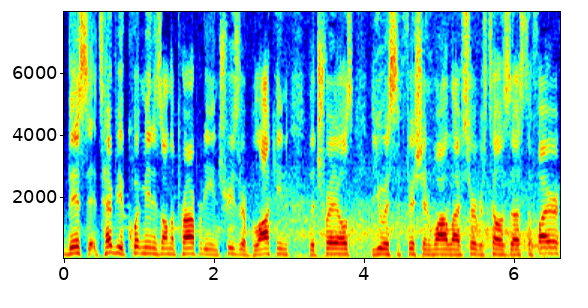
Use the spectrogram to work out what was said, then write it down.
this it's heavy equipment is on the property and trees are blocking the trails the u.s fish and wildlife service tells us the fire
